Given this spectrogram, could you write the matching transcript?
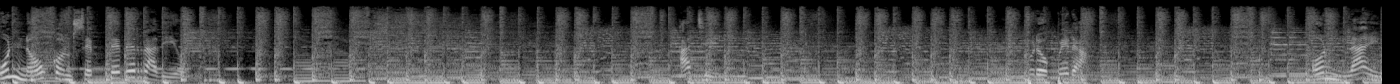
Un nou concepte de ràdio. Propera. Online.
